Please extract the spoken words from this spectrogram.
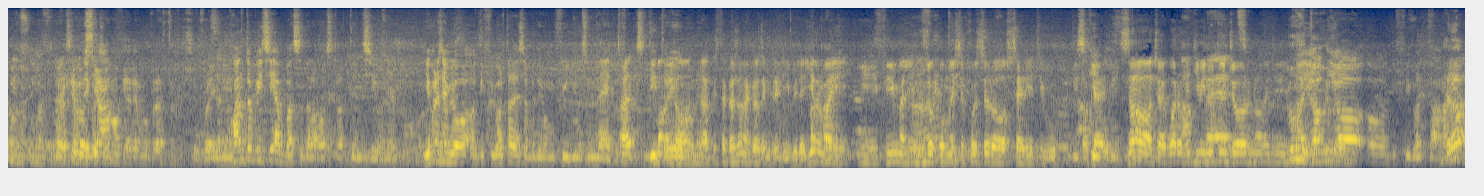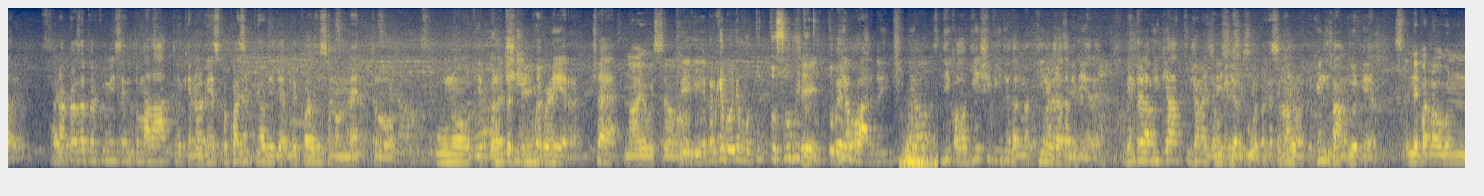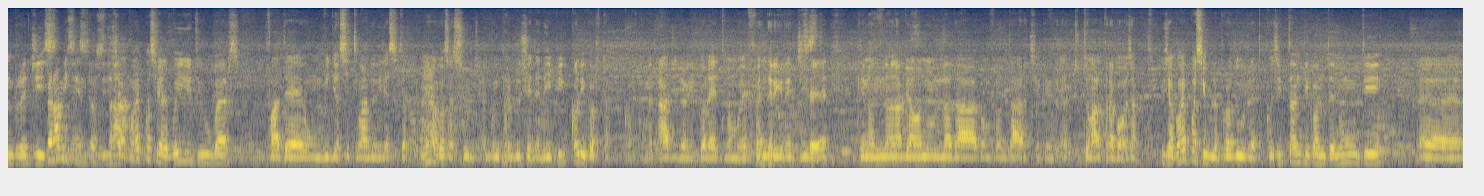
Perché lo siamo che abbiamo aperto questi probabilmente. Quanto vi si è abbassata la vostra attenzione? Io per esempio ho difficoltà adesso a vedere un film su Netflix di 3 Eh, Madonna, ore. questa cosa è una cosa incredibile. Io Ma ormai i film li uso come se fossero serie tv. Di ok? skippi, sì. No, cioè guardo 20 A minuti pezzi. giorno. 20 minuti No, io, io ho difficoltà. Ma però- una cosa per cui mi sento malato è che non riesco quasi più a vedere le cose se non metto 1,5 per. Cioè, No, io questo no. Vedi, è perché vogliamo tutto subito, Sì. tutto veloce. io guardo i video, dico ho 10 video dal mattino già da vedere, mentre lavo i piatti già ne devo Sì, sì, vedere sì, due, sì, perché sennò non, quindi vanno due per. Ne parlavo con un regista. Però mi sento Mi strano. diceva, com'è possibile? Voi youtubers fate un video a settimana, due video a settimana, per me è una cosa assurda, e voi producete dei piccoli corto- cortometraggi, tra virgolette, non voglio offendere i registi, Sì. Che non, non abbiamo nulla da confrontarci, che è tutta un'altra cosa. Mi diceva, com'è possibile produrre così tanti contenuti eh,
